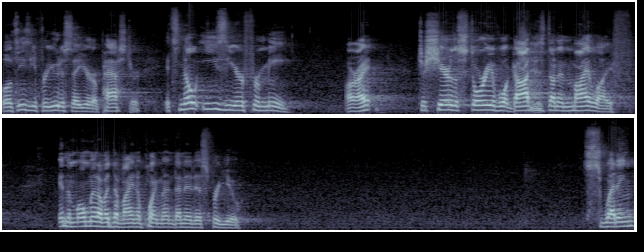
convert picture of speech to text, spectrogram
well, it's easy for you to say you're a pastor. It's no easier for me, all right, to share the story of what God has done in my life in the moment of a divine appointment than it is for you. Sweating,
